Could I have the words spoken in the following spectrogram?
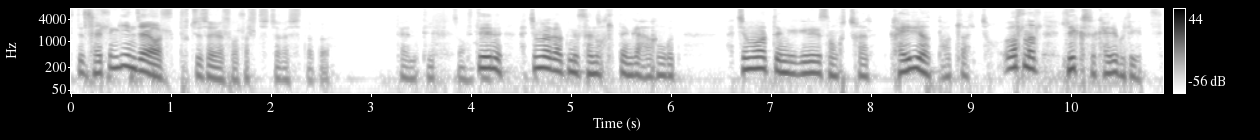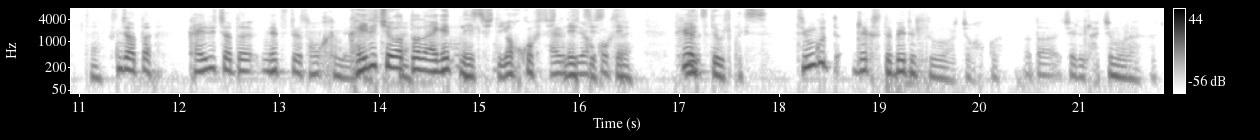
Гэтэ цалингийн зай бол 40 саяар сууларчиж байгаа шүү дээ одоо. Тань тийм. Гэтэ энэ Хачимураг авд нэг сонирхолтой ингээ харахангууд Хачимурад ингээ гэрээ сунгачаар Кайри тодлоалчих. Уул нь бол Лекс Кайриг хүлээгээдсэн. Гэсэн чи одоо Кайри ч одоо нэцтэйг сунгах юм байна. Кайри чи одоо агент нь хэлсэн шүү дээ. Явахгүй гэсэн шүү дээ. Нэцээс тийм. Тэгэхээр нэцтэй үлдэнэ гэсэн. Тэнгүүд Лекстэй Б төлөв рүү орж байгаа байхгүй. Одоо жишээлбэл Хачимураг авч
